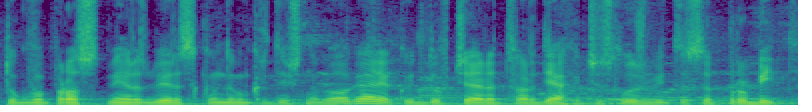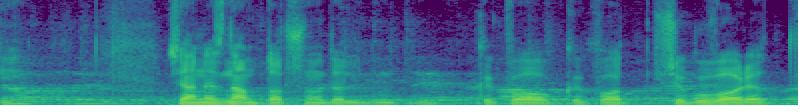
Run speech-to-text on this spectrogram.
Тук въпросът ми е, разбира се, към Демократична България, които до вчера твърдяха, че службите са пробити. Сега не знам точно дали, какво, какво ще говорят,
